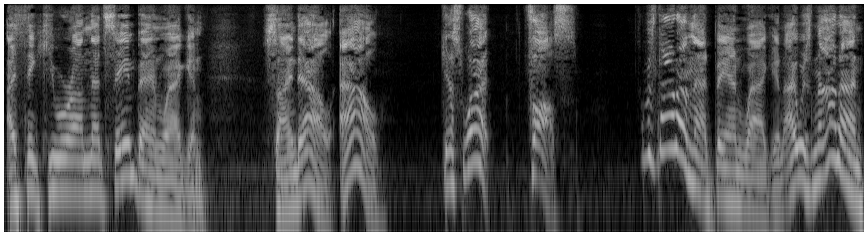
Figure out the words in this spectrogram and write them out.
I think you were on that same bandwagon. Signed Al. Al, guess what? False. I was not on that bandwagon. I was not on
